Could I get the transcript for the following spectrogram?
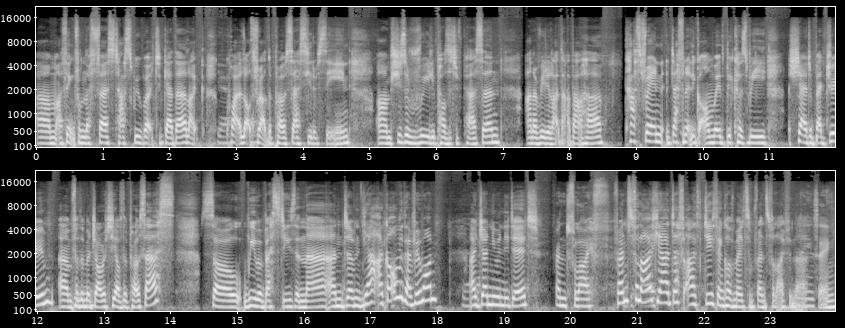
Um, I think from the first task we worked together, like Yeah. quite a lot throughout the process, you'd have seen. Um, she's a really positive person, and I really like that about her. Kathryn definitely got on with because we shared a bedroom um, for the majority of the process. So we were besties in there, and um, yeah, I got on with everyone. I genuinely did. Friends for life. Friends for life, yeah, def- I do think I've made some friends for life in there. Amazing.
